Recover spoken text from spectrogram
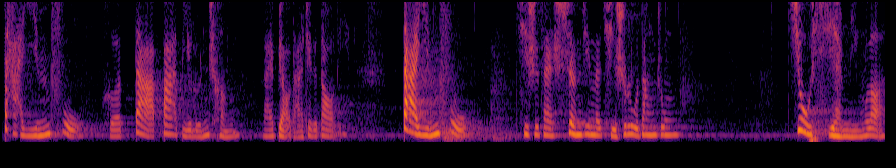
大淫妇和大巴比伦城来表达这个道理。大淫妇，其实在圣经的启示录当中就显明了。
